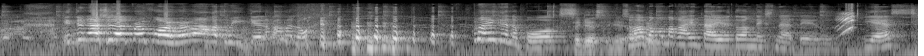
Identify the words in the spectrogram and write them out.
International performer, mga katwinkle. Nakakaloka. Kumain ka na, Pox. Sige, sige. So habang kumakain tayo, ito ang next natin. Yes?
